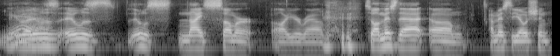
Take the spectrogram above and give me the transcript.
Yeah. But it was it was it was nice summer all year round. so I miss that. Um, I miss the ocean.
